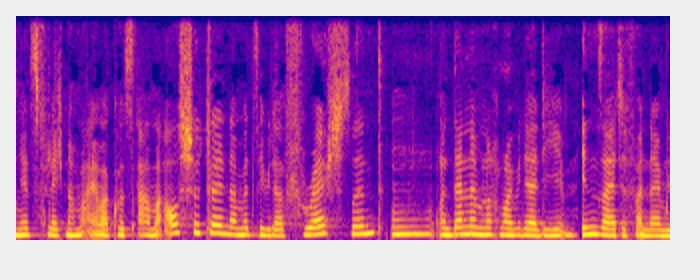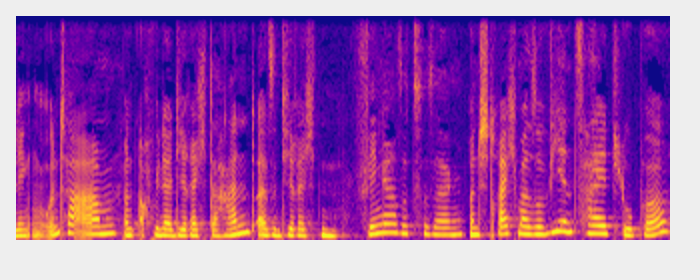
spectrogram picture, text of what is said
Jetzt vielleicht noch mal einmal kurz Arme ausschütteln, damit sie wieder fresh sind. Und dann nimm noch mal wieder die Innenseite von deinem linken Unterarm und auch wieder die rechte Hand, also die rechten Finger sozusagen. Und streich mal so wie in Zeitlupe.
